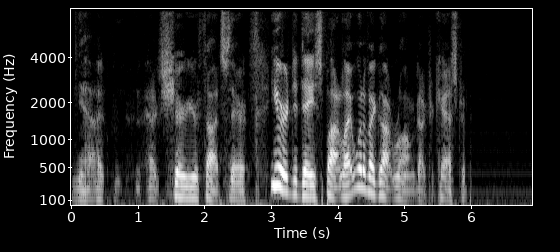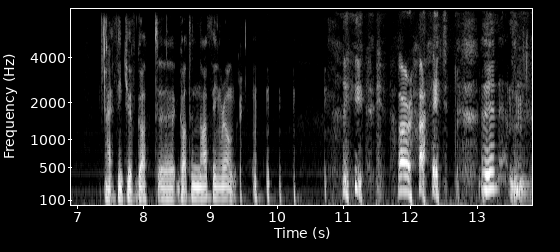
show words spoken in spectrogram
Yeah, I, I share your thoughts there. You're today's spotlight. What have I got wrong, Dr. Kastrup? I think you've got uh, gotten nothing wrong. All right. Then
